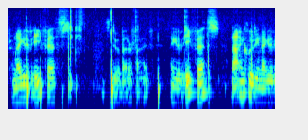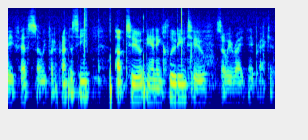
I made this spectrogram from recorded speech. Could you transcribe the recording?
from negative 8 fifths, let's do a better 5, negative 8 fifths, not including negative 8 fifths, so we put a parenthesis, up to and including 2, so we write a bracket.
